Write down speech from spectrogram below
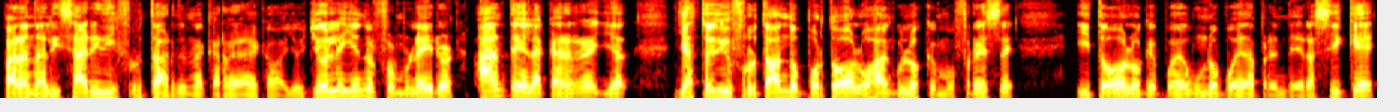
para analizar y disfrutar de una carrera de caballo. Yo leyendo el formulator antes de la carrera ya, estoy disfrutando por todos los ángulos que me ofrece y todo lo que uno puede aprender. Así que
